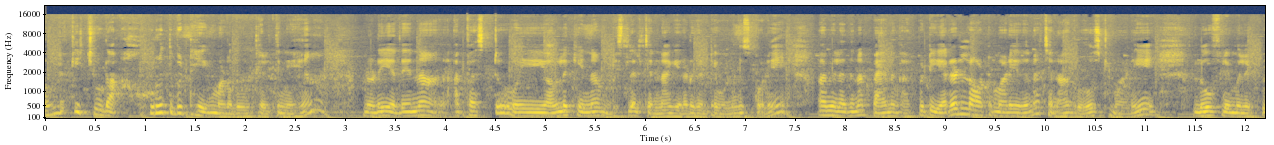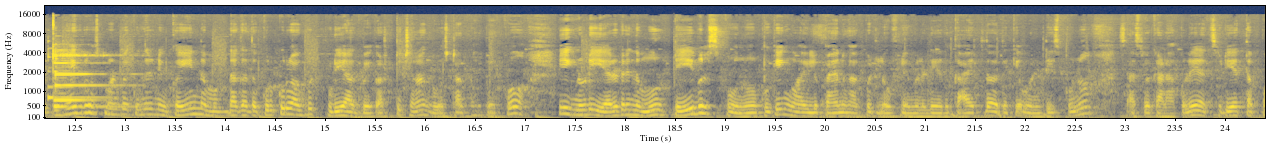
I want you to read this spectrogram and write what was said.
ಅವಲಕ್ಕಿ ಚೂಡ ಹುರಿದ್ಬಿಟ್ಟು ಹೇಗೆ ಮಾಡೋದು ಅಂತ ಹೇಳ್ತೀನಿ. ಹಾಂ? ನೋಡಿ, ಅದನ್ನು ಫಸ್ಟು ಈ ಅವಲಕ್ಕಿನ ಬಿಸಿಲಲ್ಲಿ ಚೆನ್ನಾಗಿ ಎರಡು ಗಂಟೆ ಒಣಗಿಸ್ಕೊಡಿ. ಆಮೇಲೆ ಅದನ್ನು ಪ್ಯಾನಿಗೆ ಹಾಕ್ಬಿಟ್ಟು ಎರಡು ಲಾಟ್ ಮಾಡಿ ಅದನ್ನು ಚೆನ್ನಾಗಿ ರೋಸ್ಟ್ ಮಾಡಿ. ಲೋ ಫ್ಲೇಮಲ್ಲಿ ಇಟ್ಬಿಟ್ಟು ಹೇಗೆ ರೋಸ್ಟ್ ಮಾಡಬೇಕು ಅಂದರೆ ನೀವು ಕೈಯಿಂದ ಮುಟ್ಟಿದಾಗ ಅದು ಕುರುಕುರು ಆಗ್ಬಿಟ್ಟು ಪುಡಿ ಆಗಬೇಕು. ಅಷ್ಟು ಚೆನ್ನಾಗಿ ರೋಸ್ಟ್ ಆಗಿ ಬರಬೇಕು ಈಗ ನೋಡಿ, ಎರಡರಿಂದ ಮೂರು ಟೇಬಲ್ ಸ್ಪೂನು ಕುಕಿಂಗ್ ಆಯಿಲ್ ಪ್ಯಾನ್ಗೆ ಹಾಕ್ಬಿಟ್ಟು ಲೋ ಫ್ಲೇಮಲ್ಲಿ ಅದು ಕಾಯ್ತು ಅದಕ್ಕೆ ಒಂದು ಟೀ ಸ್ಪೂನು ಸಾಸಿವೆ ಕಾಳು ಹಾಕೊಳ್ಳಿ. ಅದು ಸಿಡಿಯತ್ತಪ್ಪ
